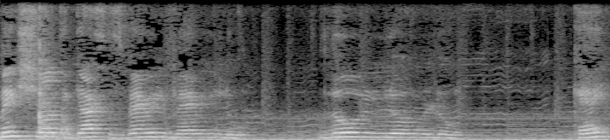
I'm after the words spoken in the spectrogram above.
make sure the gas is very very low. Low low low. Okay?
